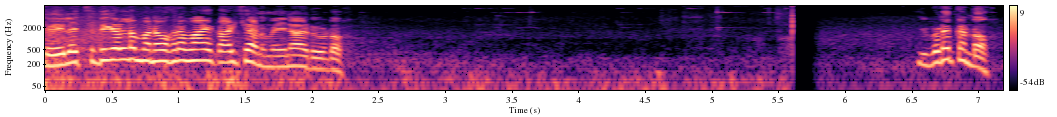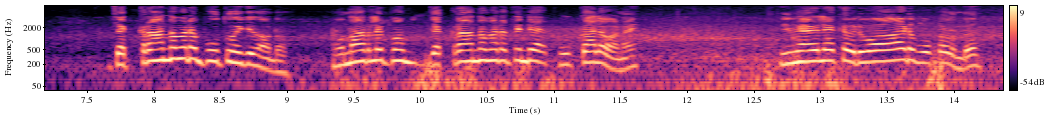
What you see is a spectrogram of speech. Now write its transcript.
തേയിലച്ചെടികളുടെ മനോഹരമായ കാഴ്ചയാണ് മെയിനായിട്ട് കേട്ടോ. ഇവിടെ കണ്ടോ? ചക്രാന്തമരം പൂത്തു നിൽക്കുന്നുണ്ടോ മൂന്നാറിലിപ്പം ചക്രാന്തമരത്തിന്റെ പൂക്കാലമാണേ. ഈ മേഖലയൊക്കെ ഒരുപാട് പൂക്കളുണ്ട്.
